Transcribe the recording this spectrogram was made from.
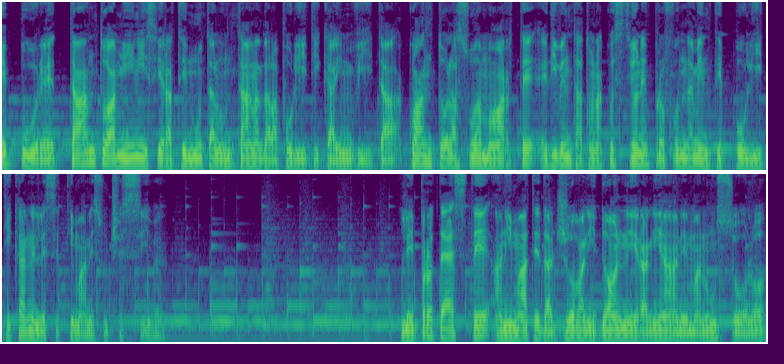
Eppure, tanto Amini si era tenuta lontana dalla politica in vita, quanto la sua morte è diventata una questione profondamente politica nelle settimane successive. Le proteste, animate da giovani donne iraniane ma non solo,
